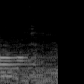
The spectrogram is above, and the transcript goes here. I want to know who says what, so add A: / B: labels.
A: Amen.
